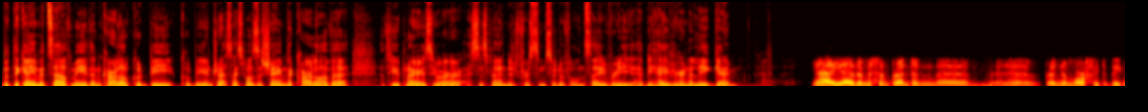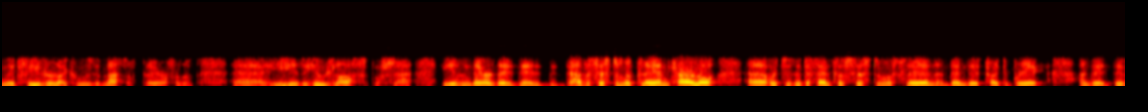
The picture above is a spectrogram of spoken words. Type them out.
but the game itself, Meath and Carlow could be could be interesting. I suppose it's a shame that Carlow have a, a few players who are suspended for some sort of unsavoury uh, behaviour in a league game. Yeah, yeah, they're missing Brendan uh, uh, Brendan Murphy, the big midfielder, like who was a massive player for them. Uh, he is a huge loss, but uh, he isn't there. They, they they have a system of playing, Carlow, uh, which is a defensive system of playing, and then they tried to break, and they they,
